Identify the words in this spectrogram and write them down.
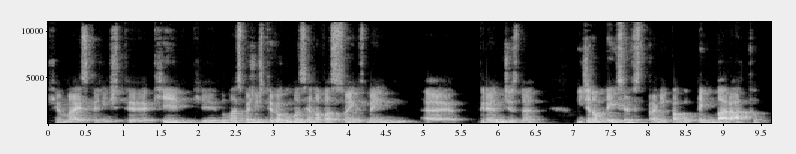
que mais que a gente teve aqui? Que no máximo a gente teve algumas renovações bem é, grandes, né? O Indiana Pacers, para mim, pagou bem barato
